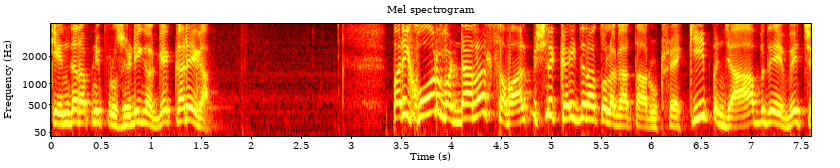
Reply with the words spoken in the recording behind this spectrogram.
ਕੇਂਦਰ ਆਪਣੀ ਪ੍ਰੋਸੀਡਿੰਗ ਅੱਗੇ ਕਰੇਗਾ। ਪਰ ਇੱਕ ਹੋਰ ਵੱਡਾ ਨਾ ਸਵਾਲ ਪਿਛਲੇ ਕਈ ਦਿਨਾਂ ਤੋਂ ਲਗਾਤਾਰ ਉੱਠ ਰਿਹਾ ਹੈ। ਕਿ ਪੰਜਾਬ ਦੇ ਵਿੱਚ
